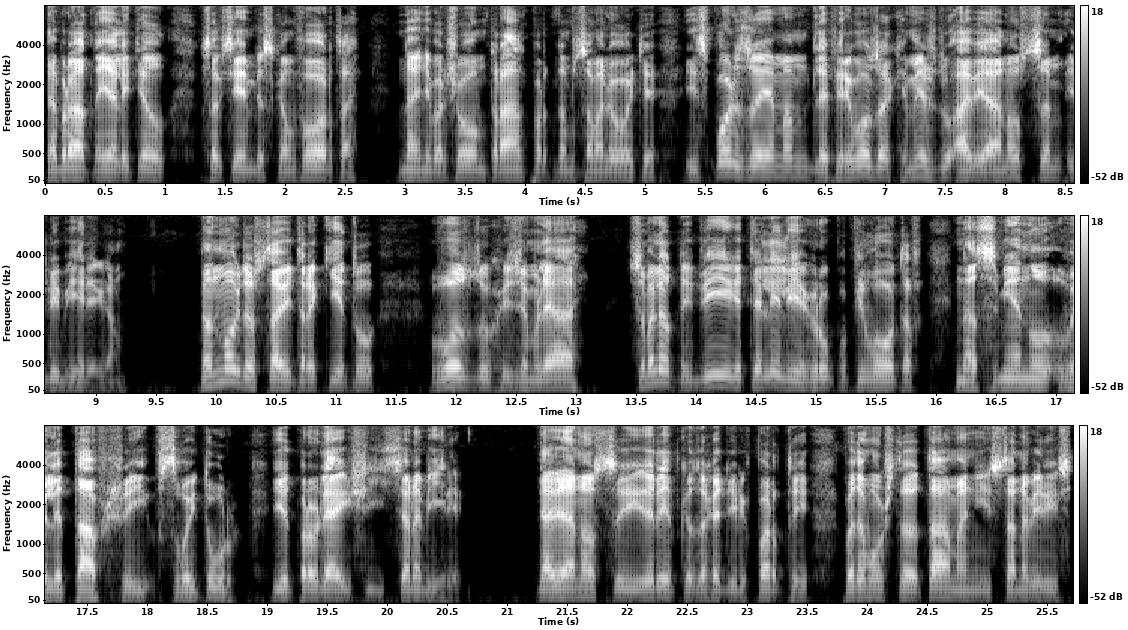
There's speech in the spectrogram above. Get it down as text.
Обратно я летел совсем без комфорта на небольшом транспортном самолете, используемом для перевозок между авианосцем или берегом. Он мог доставить ракету «Воздух и земля», самолетный двигатель или группу пилотов на смену вылетавшей в свой тур и отправляющейся на берег. Авианосцы редко заходили в порты, потому что там они становились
